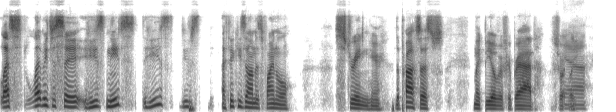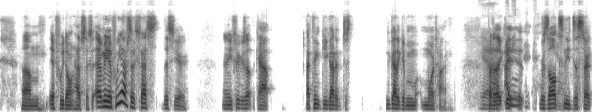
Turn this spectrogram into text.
let's let me just say he's needs he's he's I think he's on his final string here. The process might be over for Brad shortly. yeah. um, if we don't have success. I mean, if we have success this year, and he figures out the cap, I think you got to just you got to give him more time. Yeah. But like, it- mean, it- Results Yeah. need to start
